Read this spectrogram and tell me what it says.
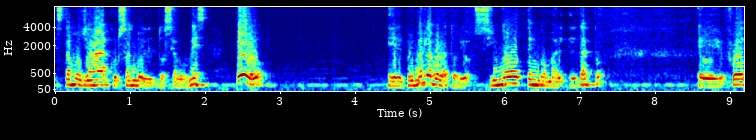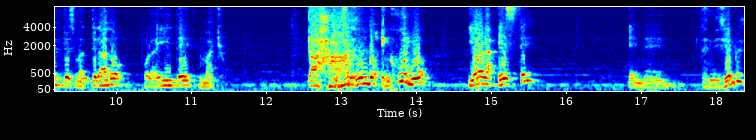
estamos ya cursando el doceavo mes, pero el primer laboratorio, si no tengo mal el dato, eh, fue desmantelado por ahí de mayo. Ajá. El segundo en julio y ahora este en, eh, en diciembre.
